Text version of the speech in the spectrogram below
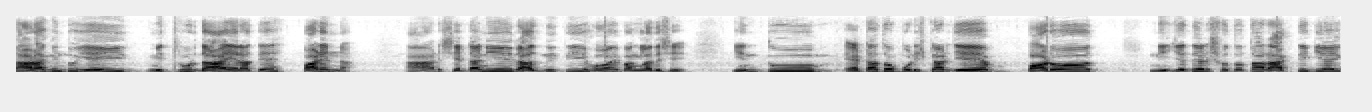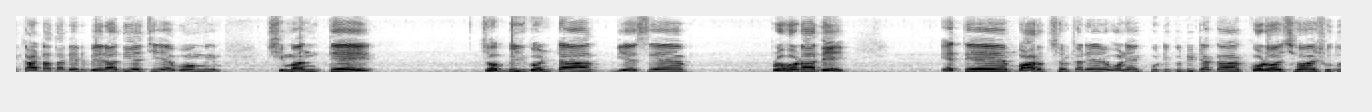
তারা কিন্তু এই মৃত্যুর দায় এড়াতে পারেন না। আর সেটা নিয়ে রাজনীতি হয় বাংলাদেশে। কিন্তু এটা তো পরিষ্কার যে ভারত নিজেদের সততা রাখতে গিয়েই কাটাতারের বেড়া দিয়েছে এবং সীমান্তে চব্বিশ ঘণ্টা বিএসএফ প্রহরা দেয়। এতে ভারত সরকারের অনেক কোটি কোটি টাকা খরচ হয় শুধু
